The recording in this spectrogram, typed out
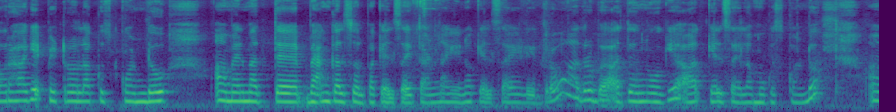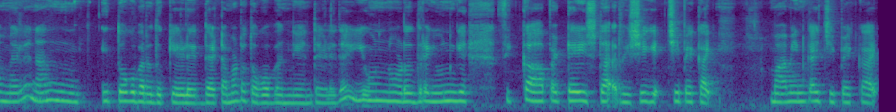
ಅವ್ರು ಹಾಗೆ ಪೆಟ್ರೋಲ್ ಹಾಕಿಸ್ಕೊಂಡು ಆಮೇಲೆ ಮತ್ತೆ ಬ್ಯಾಂಕಲ್ಲಿ ಸ್ವಲ್ಪ ಕೆಲಸ ಇತ್ತು, ಅಣ್ಣ ಏನೋ ಕೆಲಸ ಹೇಳಿದ್ರು. ಅದ್ರ ಬ ಅದನ್ನು ಹೋಗಿ ಆ ಕೆಲಸ ಎಲ್ಲ ಮುಗಿಸ್ಕೊಂಡು, ಆಮೇಲೆ ನಾನು ಇದು ತೊಗೊಬರೋದಕ್ಕೆ ಹೇಳಿದ್ದೆ, ಟೊಮೊಟೊ ತೊಗೊಬನ್ನಿ ಅಂತ ಹೇಳಿದೆ. ಇವ್ನು ನೋಡಿದ್ರೆ ಇವನಿಗೆ ಸಿಕ್ಕಾಪಟ್ಟೆ ಇಷ್ಟ. ರಿಷಿಗೆ, ಚೀಪೆಕಾಯಿ. ಮಾವಿನಕಾಯಿ ಚಿಪೆಕಾಯಿ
